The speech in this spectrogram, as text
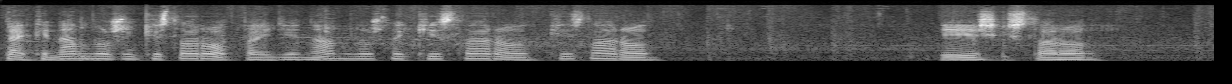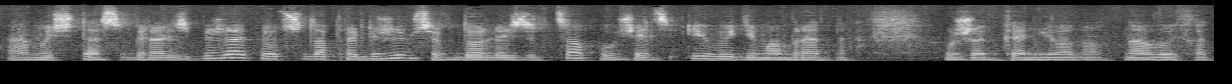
Так, и нам нужен кислород, по идее. Нам нужно кислород, кислород. Где есть кислород? А, мы сюда собирались бежать, вот сюда пробежимся вдоль озерца, получается, и выйдем обратно уже к каньону на выход.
